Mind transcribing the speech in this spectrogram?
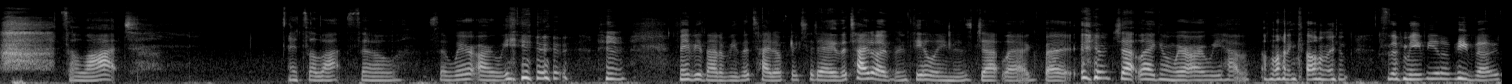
it's a lot it's a lot. So, so where are we? Maybe that'll be the title for today. The title I've been feeling is jet lag, but jet lag and where are we have a lot in common. So maybe it'll be both.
